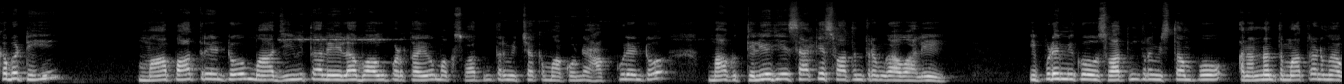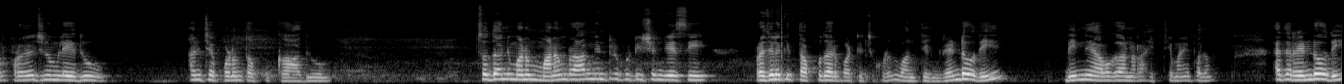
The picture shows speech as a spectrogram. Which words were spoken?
కాబట్టి మా పాత్ర ఏంటో మా జీవితాలు ఎలా బాగుపడతాయో మాకు స్వాతంత్రం ఇచ్చాక మాకు ఉండే హక్కులేంటో మాకు తెలియజేశాకే స్వాతంత్రం కావాలి. ఇప్పుడే మీకు స్వాతంత్రం ఇస్తాం పో అని అన్నంత మాత్రాన మాకు ప్రయోజనం లేదు అని చెప్పడం తప్పు కాదు. సో దాన్ని మనం మనం రాంగ్ ఇంటర్ప్రిటేషన్ చేసి ప్రజలకి తప్పుదారి పట్టించకూడదు. వన్ థింగ్ రెండవది దీన్నే అవగాహన రాహిత్యం అనే పదం. అయితే రెండవది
